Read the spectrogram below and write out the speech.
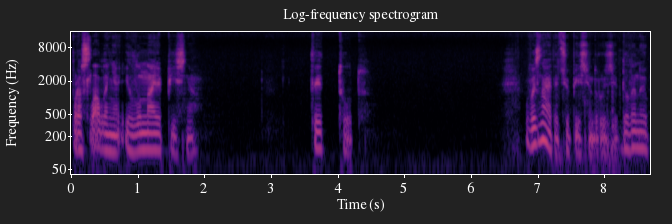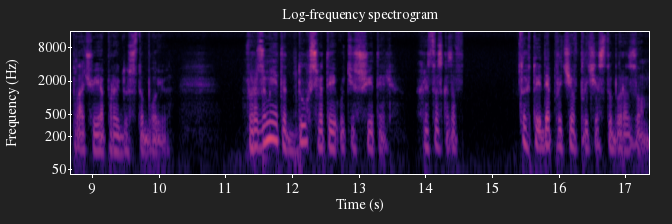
прославлення і лунає пісня. Ти тут. Ви знаєте цю пісню, друзі. Долиною плачу я пройду з тобою. Ви розумієте, Дух Святий Утішитель. Христос сказав: той, хто йде плече в плече з тобою разом.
